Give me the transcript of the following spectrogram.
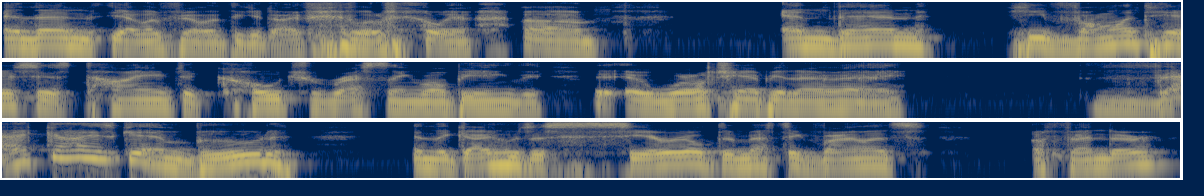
and then yeah, liver failure. I think you died liver failure. Um, and then he volunteers his time to coach wrestling while being the a world champion in MMA. That guy's getting booed, and the guy who's a serial domestic violence offender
